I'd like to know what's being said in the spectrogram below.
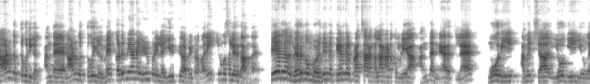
நான்கு தொகுதிகள் அந்த நான்கு தொகுதிகளுமே கடுமையான இழுபறியில இருக்கு அப்படின்ற மாதிரி இவங்க சொல்லியிருக்காங்க. தேர்தல் நெருங்கும் பொழுது இந்த தேர்தல் பிரச்சாரங்கள்லாம் நடக்கும் இல்லையா? அந்த நேரத்துல மோடி அமித்ஷா யோகி இவங்க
